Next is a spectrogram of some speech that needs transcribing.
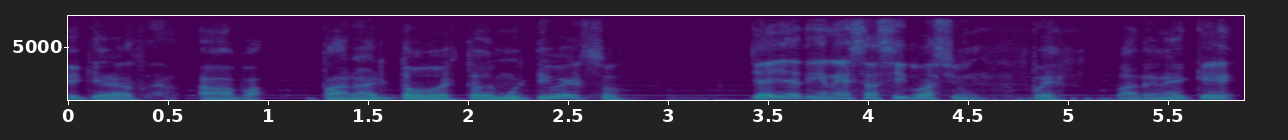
que quiere parar todo esto del multiverso. Ya ya tiene esa situación, pues va a tener que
